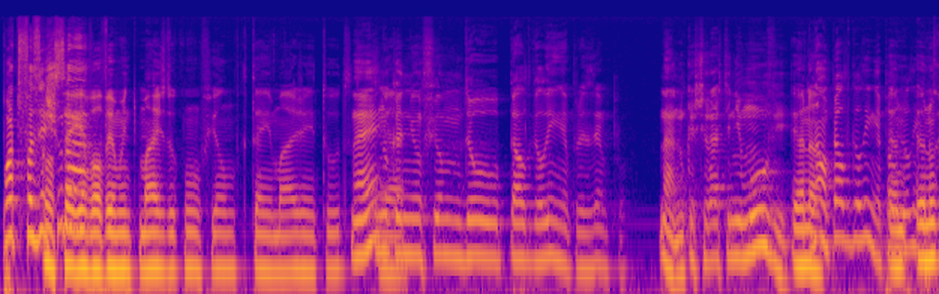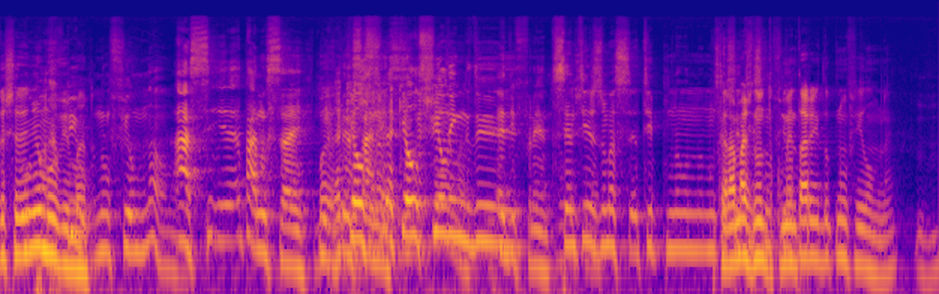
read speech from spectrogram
pode fazer Consegue chorar. envolver muito mais do que um filme que tem imagem e tudo. Não é? Nunca Yeah. nenhum filme me deu pele de galinha, por exemplo. Não, nunca choraste em nenhum movie. Eu não. Não, pele de galinha, pele Eu- de galinha. eu nunca chorei em nenhum movie, arrepio mano. Num filme, não. Ah, sim, pá, não sei. Que aquele aquele Nunca feeling chorei. de É diferente. sentires uma. Tipo, num, nunca Será mais num documentário do que num filme, né? filme.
